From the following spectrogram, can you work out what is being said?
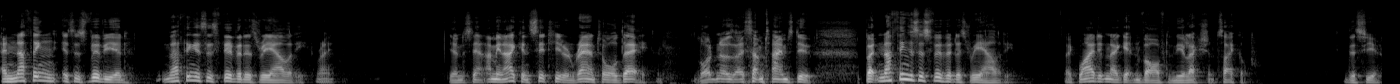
And nothing is as vivid, nothing is as vivid as reality, right? You understand? I mean, I can sit here and rant all day. Lord knows I sometimes do. But nothing is as vivid as reality. Like, why didn't I get involved in the election cycle this year?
